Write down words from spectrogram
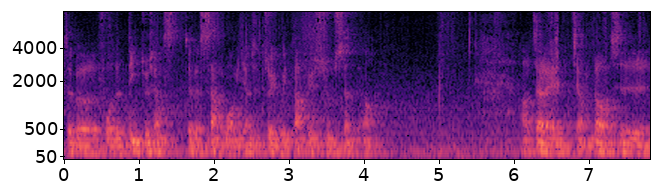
这个佛的定就像这个三王一样，是最伟大、最殊胜的哈。好，再来讲到是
